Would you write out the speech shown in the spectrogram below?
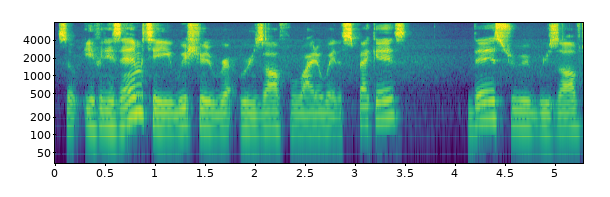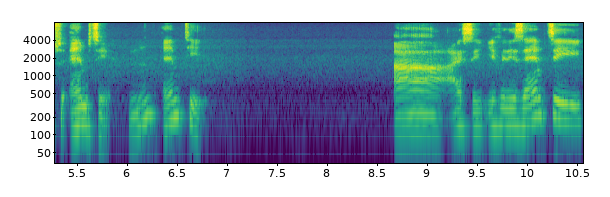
so if it is empty we should re resolve right away the spec is this should be resolved to empty. Hmm? empty. Ah I see. If it is empty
